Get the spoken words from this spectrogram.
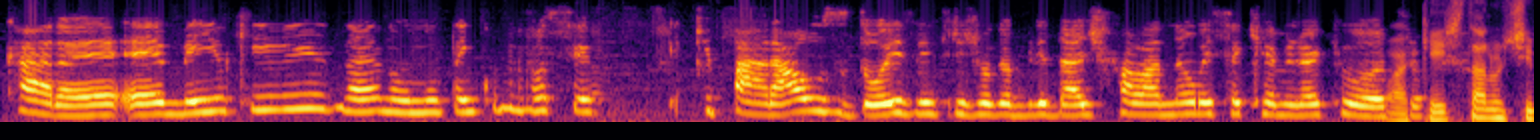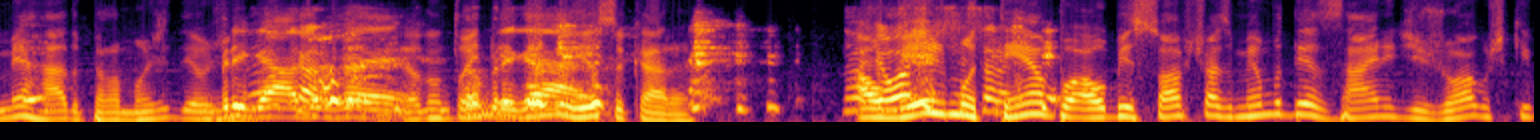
cara, é, é meio que, né, não, não tem como você equiparar os dois entre jogabilidade e falar, não, esse aqui é melhor que o outro. A Kate tá no time errado, pelo amor de Deus. Obrigado, velho. Eu não tô Muito entendendo obrigado. isso, cara. Não, Ao acho, mesmo tempo, a Ubisoft faz o mesmo design de jogos que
